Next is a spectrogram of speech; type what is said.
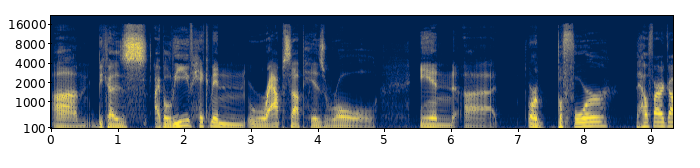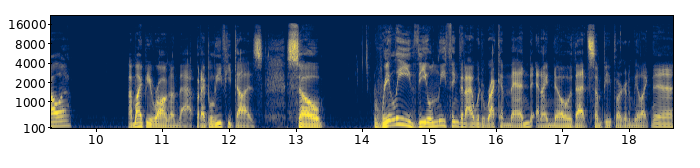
um, because I believe Hickman wraps up his role in, uh, or before the Hellfire Gala. I might be wrong on that, but I believe he does. So really the only thing that I would recommend, and I know that some people are going to be like, nah,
